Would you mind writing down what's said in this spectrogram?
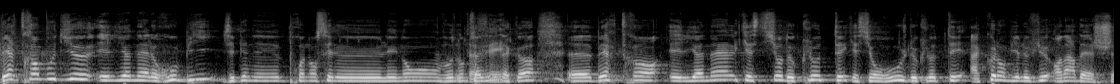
Bertrand Boudieu et Lionel Rouby, j'ai bien prononcé le- les noms, vos Tout noms de famille, d'accord Euh, Bertrand et Lionel, question de Claude T, question rouge de Claude T à Colombier-le-Vieux en Ardèche.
